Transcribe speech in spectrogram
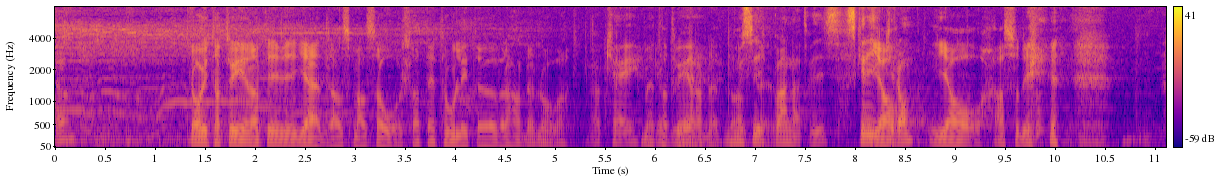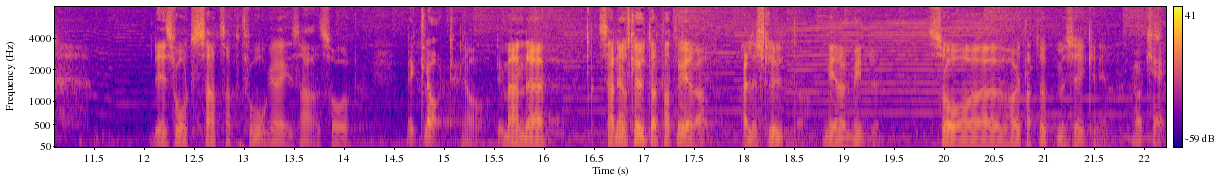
då? Jag har ju tatuerat i jädrans massa år så att det tog lite överhanden då. Va? Okej, Med det blir tatuerandet och musik allt på annat vis. Skriker ja, de? Ja, alltså det... Det är svårt att satsa på två grejer så, så Det är klart. ja. Det Men blir- eh, sen har jag slutat tatuera. Eller sluta, mer eller mindre. så eh, har jag tagit upp musiken igen. Okej.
